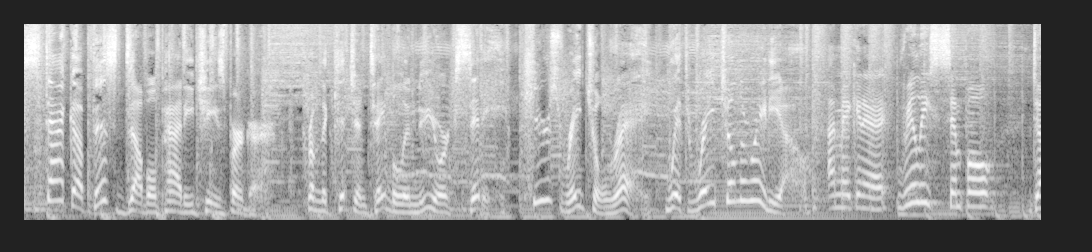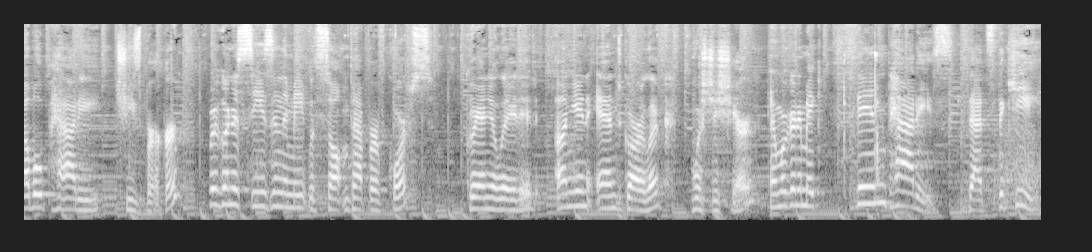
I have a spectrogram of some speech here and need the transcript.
Stack up this double patty cheeseburger. From the kitchen table in New York City, here's Rachael Ray with Rach on the Radio. I'm making a really simple double patty cheeseburger. We're going to season the meat with salt and pepper, of course, granulated onion and garlic, Worcestershire, and we're going to make thin patties. That's the key.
